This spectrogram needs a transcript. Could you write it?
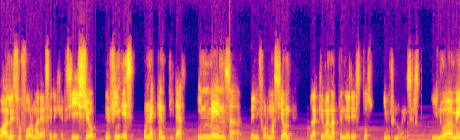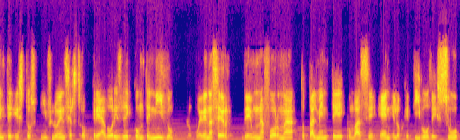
cuál es su forma de hacer ejercicio, en fin, es una cantidad inmensa de información la que van a tener estos influencers. Y nuevamente estos influencers o creadores de contenido lo pueden hacer de una forma totalmente con base en el objetivo de su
